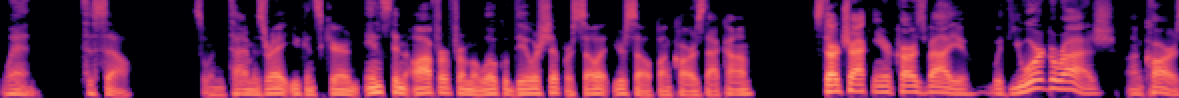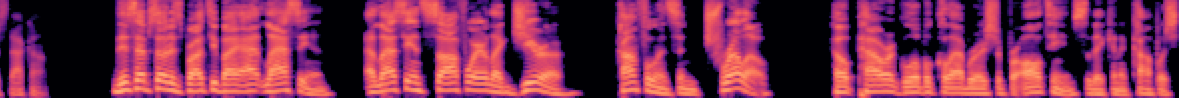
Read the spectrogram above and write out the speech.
when to sell. So when the time is right, you can secure an instant offer from a local dealership or sell it yourself on cars.com. Start tracking your car's value with your garage on cars.com. This episode is brought to you by Atlassian. Atlassian software like Jira, Confluence, and Trello help power global collaboration for all teams so they can accomplish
